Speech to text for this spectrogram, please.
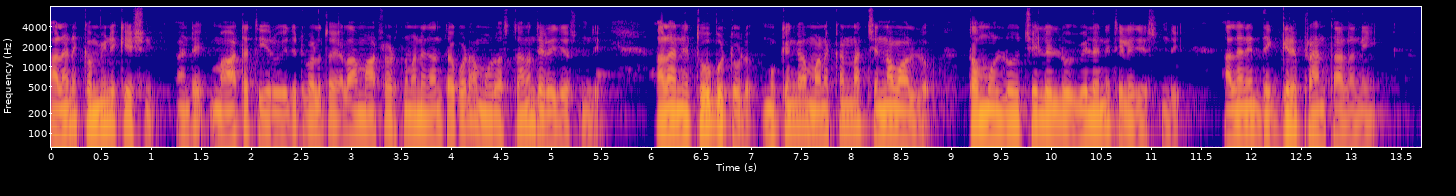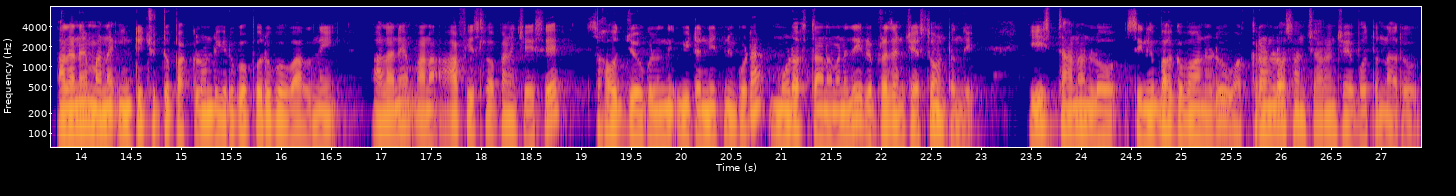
అలానే కమ్యూనికేషన్ అంటే మాట తీరు ఎదుటి వాళ్ళతో ఎలా మాట్లాడుతున్నాం అనేదంతా కూడా మూడవ స్థానం తెలియజేస్తుంది. అలానే తోబుట్టువులు ముఖ్యంగా మనకన్నా చిన్నవాళ్ళు తమ్ముళ్ళు చెల్లెళ్ళు వీళ్ళని తెలియజేస్తుంది. అలానే దగ్గర ప్రాంతాలని అలానే మన ఇంటి చుట్టుపక్కల ఉండి ఇరుగు పొరుగు వాళ్ళని అలానే మన ఆఫీస్లో పనిచేసే సహోద్యోగులని వీటన్నిటిని కూడా మూడో స్థానం అనేది రిప్రజెంట్ చేస్తూ ఉంటుంది. ఈ స్థానంలో శని భగవానుడు వక్రంలో సంచారం చేయబోతున్నారు.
